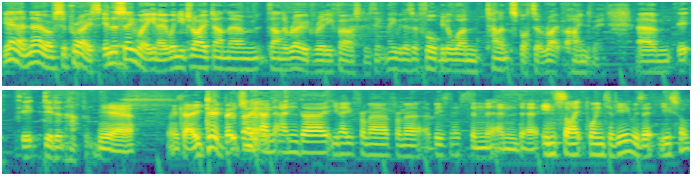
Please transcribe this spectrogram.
Yeah, no, I was surprised. In the same way, you know, when you drive down um, down the road really fast and you think maybe there's a Formula One talent spotter right behind me, um, it it didn't happen. Yeah. Okay. Good. But But so, you know- and and uh, you know from a from a, a business and and uh, insight point of view, was it useful?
